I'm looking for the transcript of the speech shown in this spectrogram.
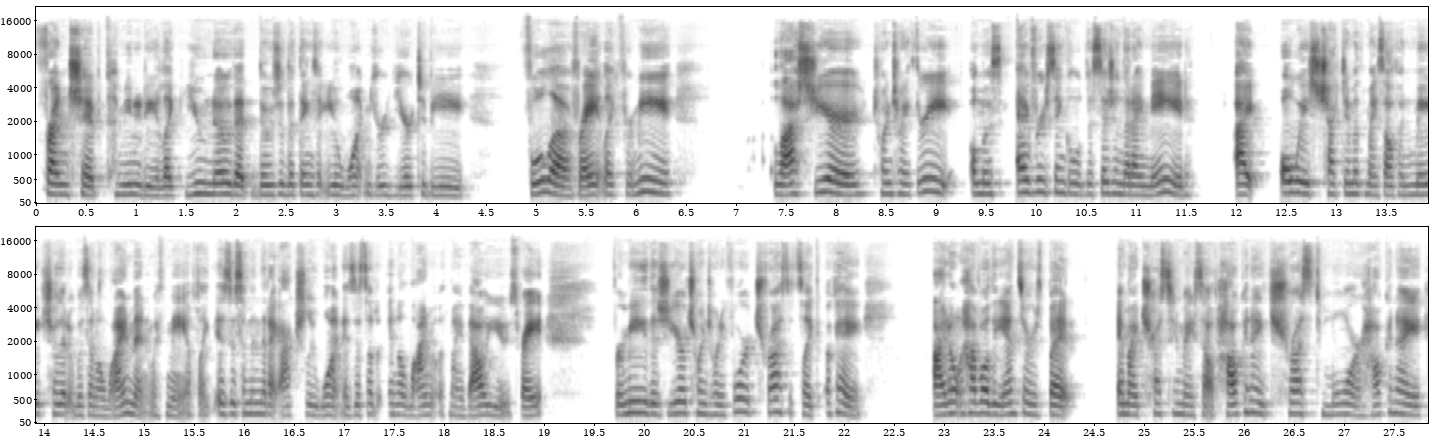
friendship community. Like you know that those are the things that you want your year to be full of right? Like for me last year, 2023, almost every single decision that I made, I always checked in with myself and made sure that it was in alignment with me of like, is this something that I actually want? Is this in alignment with my values? Right. For me, this year, 2024, trust, it's like, okay, I don't have all the answers, but am I trusting myself? How can I trust more? How can I,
